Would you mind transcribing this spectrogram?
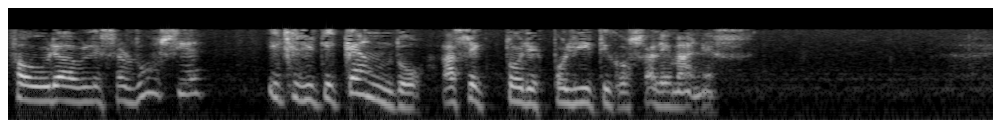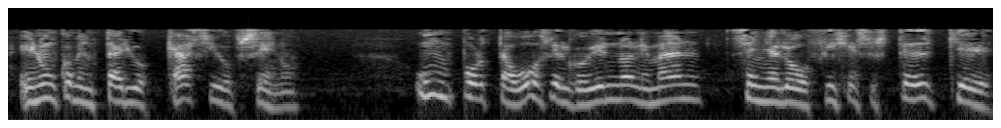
favorables a Rusia y criticando a sectores políticos alemanes. En un comentario casi obsceno, un portavoz del gobierno alemán señaló, fíjese usted que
